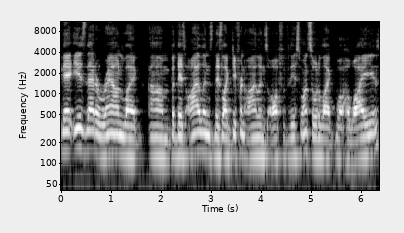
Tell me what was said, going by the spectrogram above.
there is that around like um but there's islands there's like different islands off of this one, sort of like what Hawaii is.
